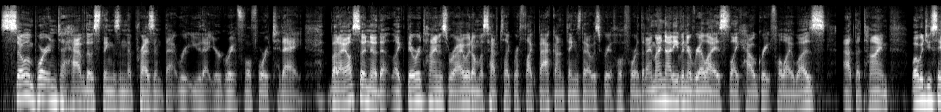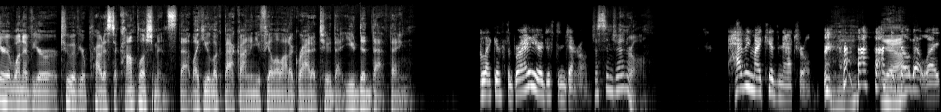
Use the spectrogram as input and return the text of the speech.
so important to have those things in the present that root you that you're grateful for today. But I also know that like there were times where I would almost have to like reflect back on things that I was grateful for that I might not even have realized like how grateful I was at the time. What would you say are one of your two of your proudest accomplishments that like you look back on and you feel a lot of gratitude that you did that thing? Like in sobriety or just in general? Just in general. Having my kids natural. Mm-hmm. Yeah. I know that like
